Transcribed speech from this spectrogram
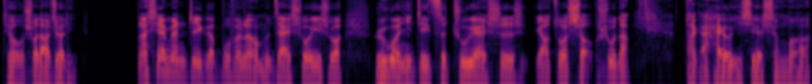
就说到这里。那下面这个部分呢，我们再说一说，如果你这次住院是要做手术的，大概还有一些什么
